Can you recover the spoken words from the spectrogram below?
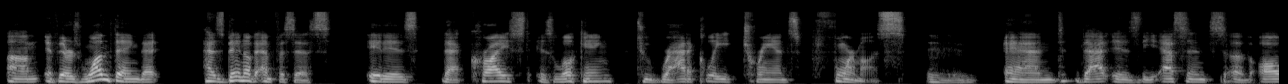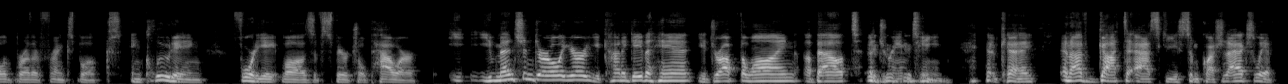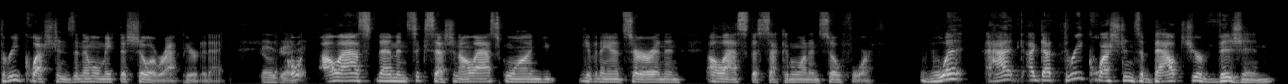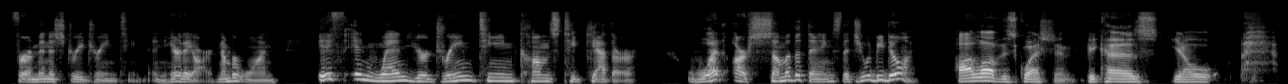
um, if there's one thing that has been of emphasis, it is that Christ is looking to radically transform us. Mm-hmm. And that is the essence of all of Brother Frank's books, including 48 Laws of Spiritual Power. Y- you mentioned earlier, you kind of gave a hint, you dropped the line about a dream team. Okay. And I've got to ask you some questions. I actually have three questions, and then we'll make the show a wrap here today. Okay. I'll, I'll ask them in succession. I'll ask one, you give an answer, and then I'll ask the second one, and so forth. What I, I got three questions about your vision for a ministry dream team, and here they are. Number one, if and when your dream team comes together, what are some of the things that you would be doing? I love this question because, you know,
